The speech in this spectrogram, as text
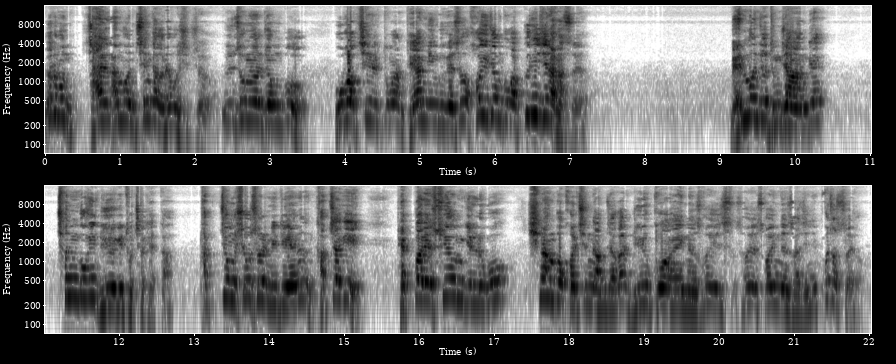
여러분 잘 한번 생각을 해보십시오. 윤석열 정부 5박 7일 동안 대한민국에서 허위 정보가 끊이질 않았어요. 맨 먼저 등장한 게 천공이 뉴욕에 도착했다. 각종 소셜 미디어에는 갑자기 백발의 수염 기르고 흰 한복 걸친 남자가 뉴욕 공항에 있는 서, 서, 서 있는 사진이 퍼졌어요.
